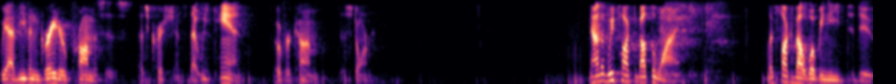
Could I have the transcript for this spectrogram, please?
we have even greater promises as Christians that we can overcome the storm. Now that we've talked about the why, let's talk about what we need to do.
